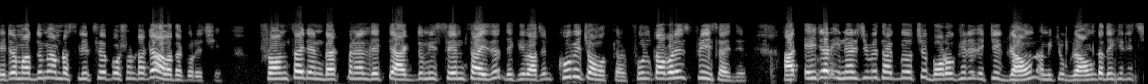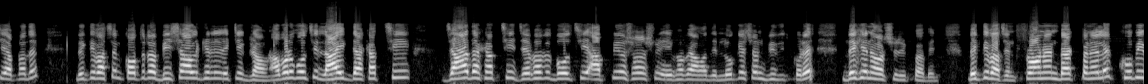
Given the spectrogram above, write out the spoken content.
এটার মাধ্যমে আমরা স্লিপসের পোর্শনটাকে আলাদা করেছি। Front side and back panel দেখতে একদমই সেম সাইজের দেখতে পাচ্ছেন, খুবই চমৎকার। ফুল কাভারেজ ফ্রি সাইজের আর এইটার ইনার জিমে থাকবে হচ্ছে বড় ঘেরের একটি গ্রাউন্ড আমি একটু গ্রাউন্ডটা দেখিয়ে দিচ্ছি আপনাদের। দেখতে পাচ্ছেন কতটা বিশাল ঘেরের একটি গ্রাউন্ড আবারও বলছি লাইভ দেখাচ্ছি। যা দেখাচ্ছি, যেভাবে বলছি, আপনিও সরাসরি এইভাবে আমাদের লোকেশন ভিজিট করে দেখে নেওয়ার সুযোগ পাবেন। দেখতে পাচ্ছেন ফ্রন্ট অ্যান্ড ব্যাক প্যানেলে খুবই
